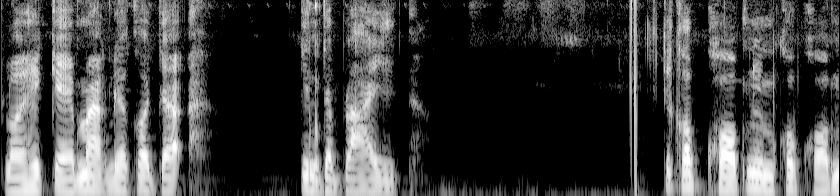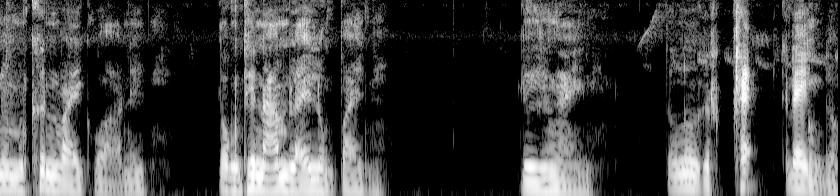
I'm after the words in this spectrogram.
ปล่อยให้แก่มากเดี๋ยวก็จะกินแต่ปลายอีก ที่ขอบขอบนี่มันขอบขอบนี่มันขึ้นไวกว่านี่ตรงที่น้ำไหลลงไปนี่หรือยังไงนี่ตรงนู้นก็แคะกระเด้งดู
